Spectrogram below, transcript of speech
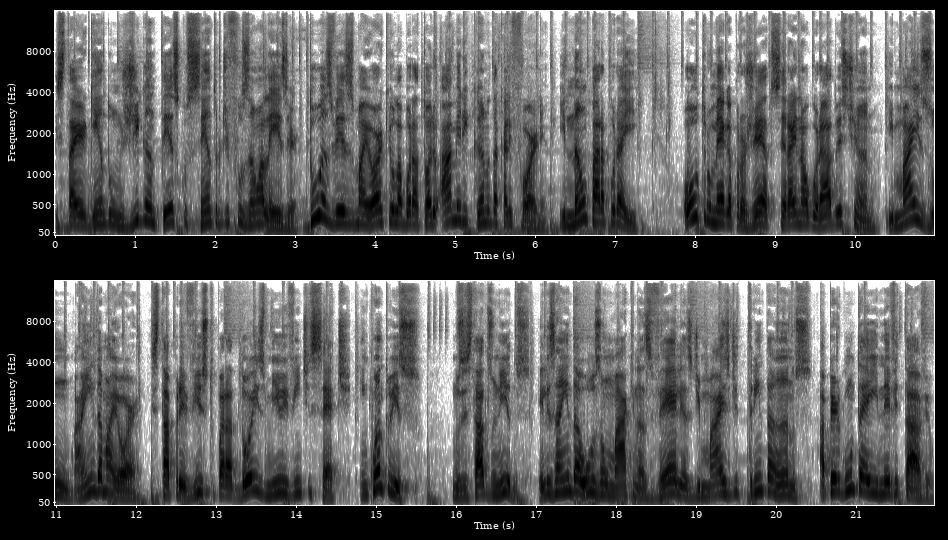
está erguendo um gigantesco centro de fusão a laser, duas vezes maior que o laboratório americano da Califórnia. E não para por aí. Outro megaprojeto será inaugurado este ano, e mais um, ainda maior, está previsto para 2027. Enquanto isso, nos Estados Unidos, eles ainda usam máquinas velhas de mais de 30 anos. A pergunta é inevitável:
